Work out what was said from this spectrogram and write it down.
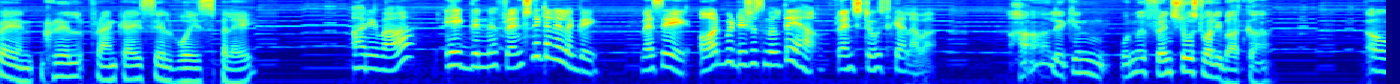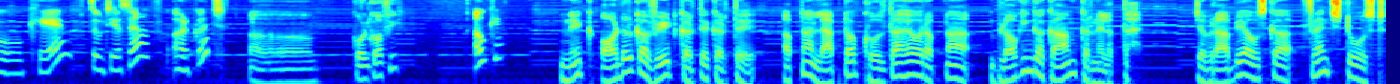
pain grill francaise voice play? अरे वाह एक दिन में फ्रेंच निकलने लग गई। वैसे और भी डिशेस मिलते हैं यहाँ फ्रेंच टोस्ट के अलावा. हाँ लेकिन उनमें फ्रेंच टोस्ट वाली बात कहाँ? ओके सूट योरसेल्फ और कुछ कोल्ड कॉफ़ी ओके निक ऑर्डर का वेट करते करते अपना लैपटॉप खोलता है और अपना ब्लॉगिंग का काम करने लगता है। जब राबिया उसका फ्रेंच टोस्ट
